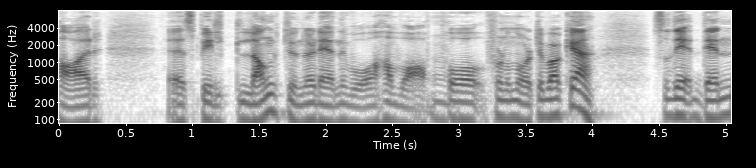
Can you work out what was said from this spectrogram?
har eh, spilt langt under det nivået han var på for noen år tilbake. Så det, den,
